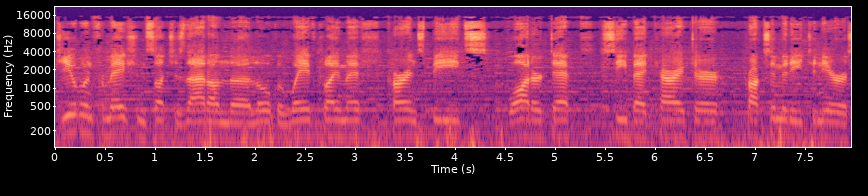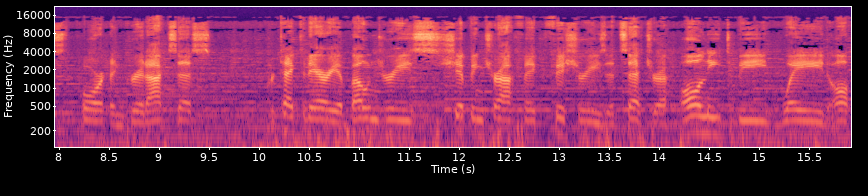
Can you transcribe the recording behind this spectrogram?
Geo-information such as that on the local wave climate, current speeds, water depth, seabed character, proximity to nearest port and grid access, protected area boundaries, shipping traffic, fisheries, etc. all need to be weighed up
